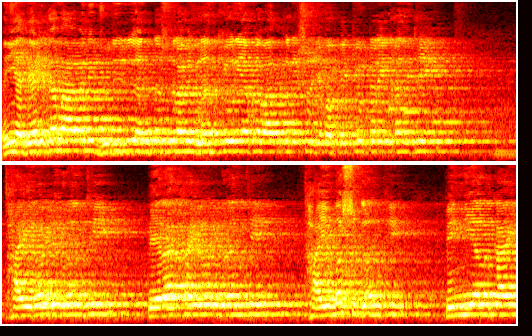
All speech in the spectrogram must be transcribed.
અહીંયા દેડકામાં આવેલી જુદી જુદી અંતઃસ્ત્રાવી ગ્રંથિઓની આપણે વાત કરીશું, જેમાં પેટ્યુટરી ગ્રંથિ થાઇરોઇડ ગ્રંથિ પેરાથાઇરોઇડ ગ્રંથિ થાઇમસ ગ્રંથિ પિન્યલકાય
